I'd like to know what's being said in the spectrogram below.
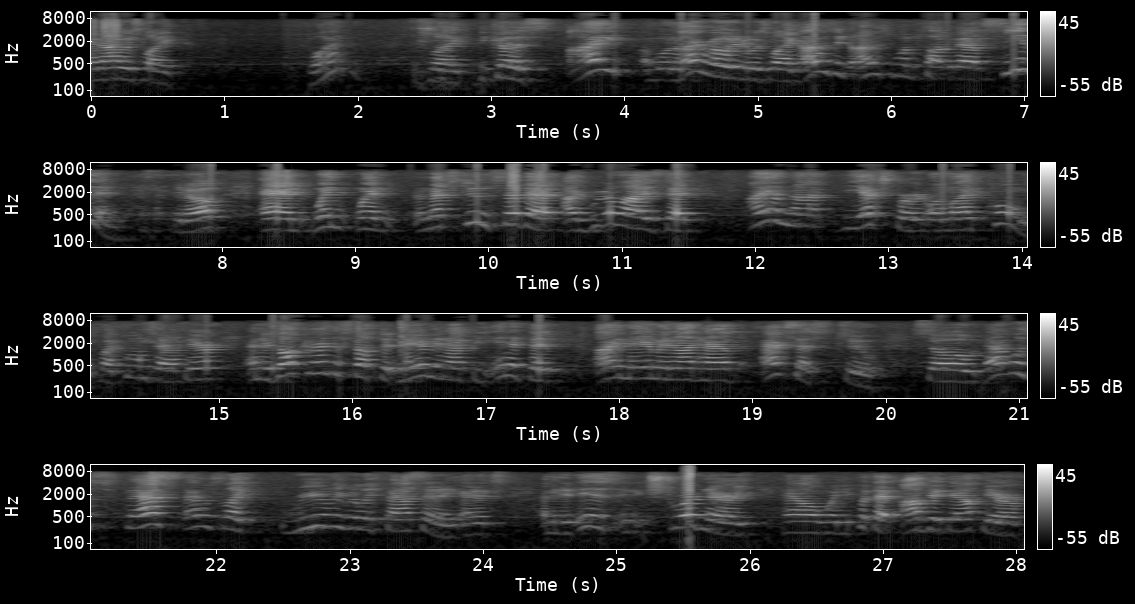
And I was like, what? It's like because I when I wrote it, it was like I was I was wanting to talk about seething, you know. And when when when that student said that, I realized that I am not the expert on my poems. My poems out there, and there's all kinds of stuff that may or may not be in it that I may or may not have access to. So that was fast. That was like really really fascinating, and it's. I mean, it is extraordinary how when you put that object out there,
